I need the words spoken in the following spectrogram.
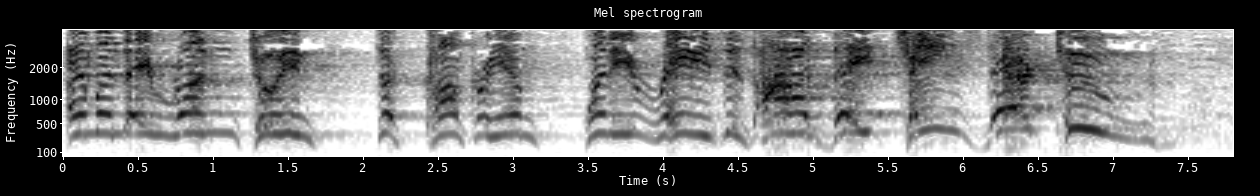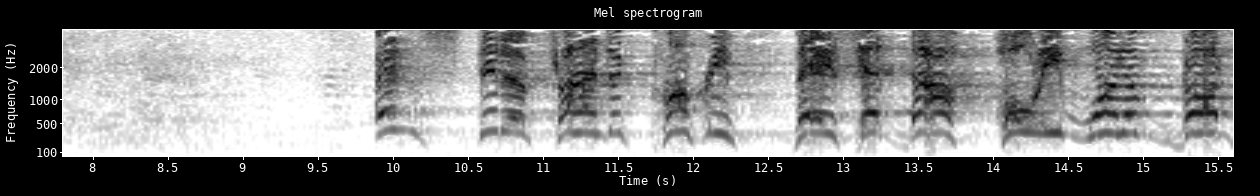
And when they run to him to conquer him, when he raised his eyes, they changed their tune. Instead of trying to conquer him, they said, Thou Holy One of God,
